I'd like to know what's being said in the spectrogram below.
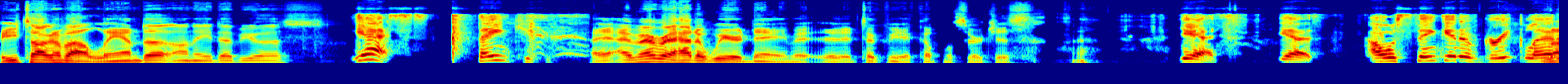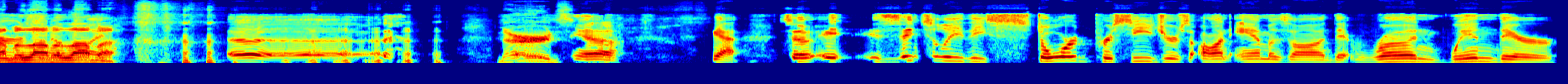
Are you talking about Lambda on AWS? Yes, thank you. I, I remember it had a weird name. It, it took me a couple searches. yes, yes. I was thinking of Greek letters. Llama, llama, llama. like, uh, Nerds. yeah, yeah. So it, essentially, these stored procedures on Amazon that run when they're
